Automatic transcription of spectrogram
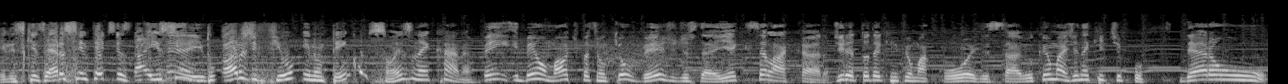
Eles quiseram sintetizar isso É, em e- duas horas de filme e não tem condições, né, cara? Bem, e bem ou mal, tipo assim, o que eu vejo disso daí é que, sei lá, cara, o diretor tem que filmar coisas, sabe? O que eu imagino é que, tipo, deram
